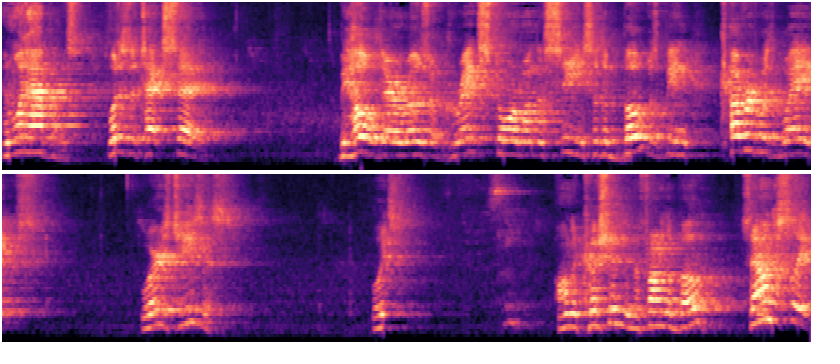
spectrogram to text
And what happens? What does the text say? Behold, there arose a great storm on the sea, so the boat was being covered with waves. Where's Jesus? Well, he's on the cushion in the front of the boat, sound asleep,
